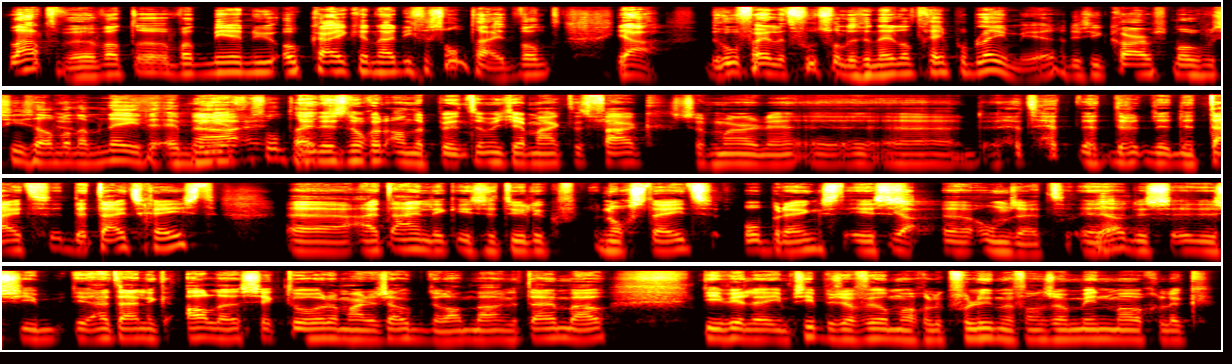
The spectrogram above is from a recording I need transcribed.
laten we wat, eh, wat meer nu ook kijken naar die gezondheid. Want ja, de hoeveelheid voedsel is in Nederland geen probleem meer. Dus die carbs mogen misschien zelf wel naar beneden en meer gezondheid. Er is nog een ander punt, hè, want jij maakt het vaak, zeg maar, de, eh, eh, het, het, de, de, de, tijd, de tijdsgeest. Eh, uiteindelijk is het natuurlijk nog steeds opbrengst, is Ja. omzet. Ja. Dus, dus je, uiteindelijk alle sectoren, maar dus ook de landbouw en de tuinbouw, die willen in principe zoveel mogelijk volume van zo min mogelijk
